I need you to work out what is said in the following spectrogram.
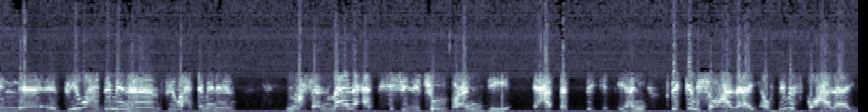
ال- في وحده منهن في وحده منهن عشان ما لقت شيء اللي تشوفه عندي حتى يعني تكمشوا علي أو تمسكوا علي.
